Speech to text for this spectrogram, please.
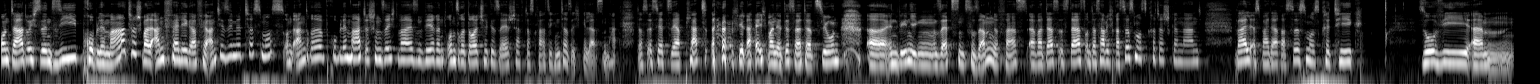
und dadurch sind sie problematisch, weil anfälliger für Antisemitismus und andere problematischen Sichtweisen, während unsere deutsche Gesellschaft das quasi hinter sich gelassen hat. Das ist jetzt sehr platt, vielleicht meine Dissertation äh, in wenigen Sätzen zusammengefasst, aber das ist das und das habe ich rassismuskritisch genannt, weil es bei der Rassismuskritik so wie ähm,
